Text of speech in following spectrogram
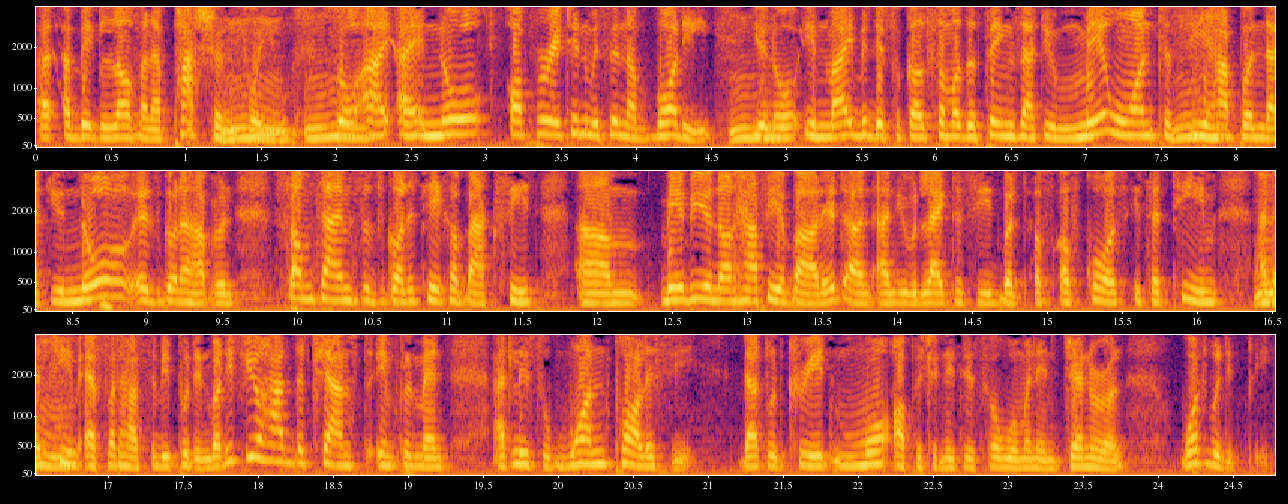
a, a, big love and a passion for you. Mm-hmm. So I, I know operating within a body, mm-hmm. you know, it might be difficult. Some of the things that you may want to see mm-hmm. happen that you know is going to happen, sometimes it's got to take a back seat. Um, maybe you're not happy about it and, and you would like to see it, but of, of course it's a team and a team effort has to be put in. But if you had the chance to implement at least one policy that would create more opportunities for women in general, what would it be?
